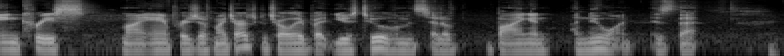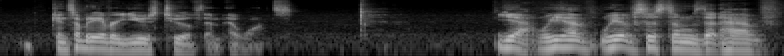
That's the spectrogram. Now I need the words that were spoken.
increase my amperage of my charge controller, but use two of them instead of buying a, a new one. Is that can somebody ever use two of them at once? Yeah, we have we have systems that have,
